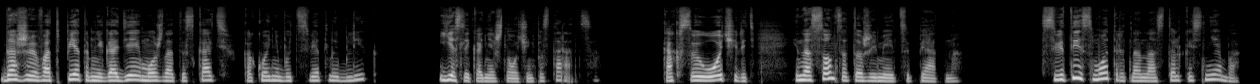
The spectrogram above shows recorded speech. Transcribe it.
Даже в отпетом негодяе можно отыскать какой-нибудь светлый блик, если, конечно, очень постараться. Как, в свою очередь, и на солнце тоже имеются пятна. Святые смотрят на нас только с неба,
